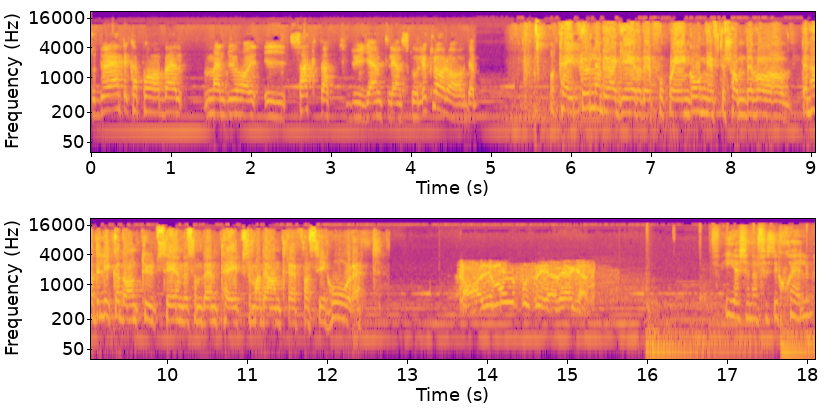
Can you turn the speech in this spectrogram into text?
Så du är inte kapabel, men du har i, sagt att du egentligen skulle klara av det. Och tejprullen reagerade jag på på en gång eftersom det var, den hade likadant utseende som den tejp som hade anträffats i håret. Ja, det är mord på Sveavägen. Erkänna för sig själv,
